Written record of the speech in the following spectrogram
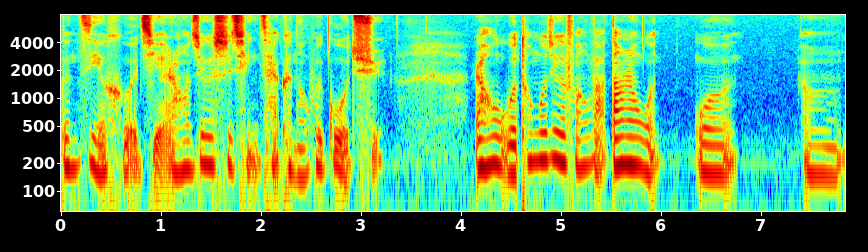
跟自己和解，然后这个事情才可能会过去。然后我通过这个方法，当然我我。嗯，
